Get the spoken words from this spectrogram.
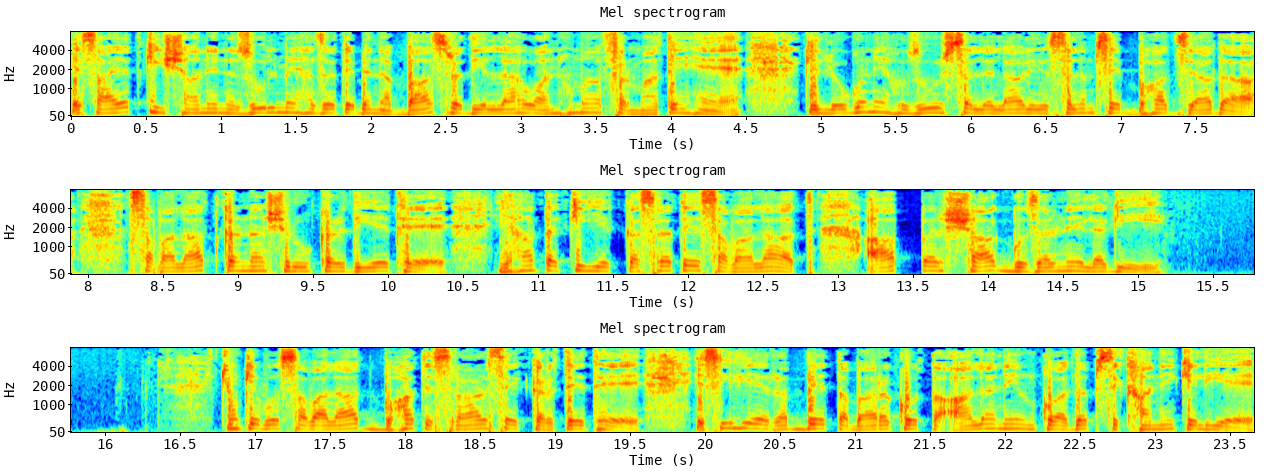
اس آیت کی شان نزول میں حضرت بن عباس رضی اللہ عنہما فرماتے ہیں کہ لوگوں نے حضور صلی اللہ علیہ وسلم سے بہت زیادہ سوالات کرنا شروع کر دیے تھے۔ یہاں تک کہ یہ کثرت سوالات آپ پر شاک گزرنے لگی۔ کیونکہ وہ سوالات بہت اصرار سے کرتے تھے۔ اسی لیے رب تبارک و تعالی نے ان کو ادب سکھانے کے لیے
